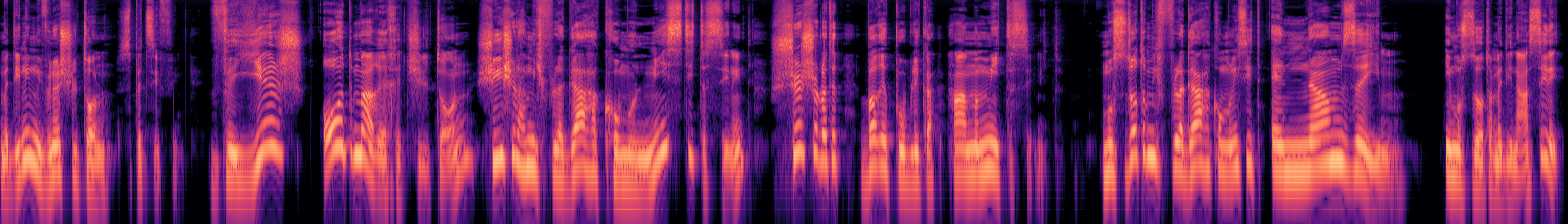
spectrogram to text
מדיני מבנה שלטון ספציפי. ויש עוד מערכת שלטון, שהיא של המפלגה הקומוניסטית הסינית, ששולטת ברפובליקה העממית הסינית. מוסדות המפלגה הקומוניסטית אינם זהים עם מוסדות המדינה הסינית.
